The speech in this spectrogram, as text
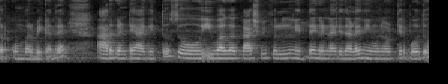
ಕರ್ಕೊಂಬರ್ಬೇಕಂದ್ರೆ ಆರು ಗಂಟೆ ಆಗಿತ್ತು. ಸೊ ಇವಾಗ ಕಾಶ್ವಿ ಫುಲ್ ನಿದ್ದೆಗಣ್ಣಲ್ಲಿದ್ದಾಳೆ ನೀವು ನೋಡ್ತಿರ್ಬೋದು.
